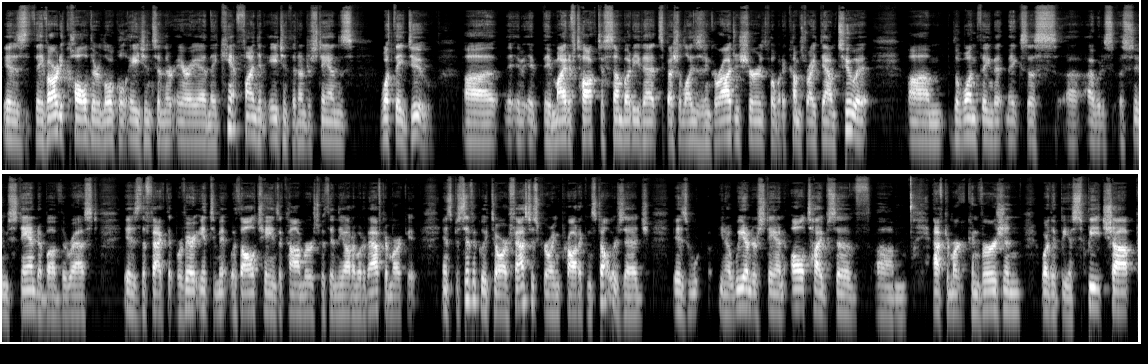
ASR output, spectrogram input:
is they've already called their local agents in their area and they can't find an agent that understands what they do. Uh, it, it, they might have talked to somebody that specializes in garage insurance, but when it comes right down to it, um, the one thing that makes us, uh, I would assume, stand above the rest is the fact that we're very intimate with all chains of commerce within the automotive aftermarket, and specifically to our fastest growing product, Installer's Edge, is you know we understand all types of um, aftermarket conversion, whether it be a speed shop,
